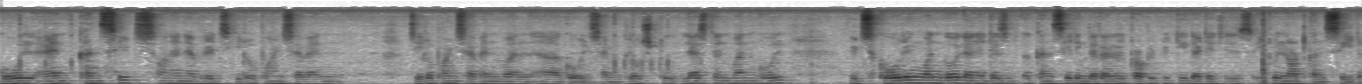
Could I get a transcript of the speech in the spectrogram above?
goal and concedes on an average 0.7 0.71 uh, goals. I mean close to less than one goal. It's scoring one goal and it is uh, conceding. Are probability that it is it will not concede.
